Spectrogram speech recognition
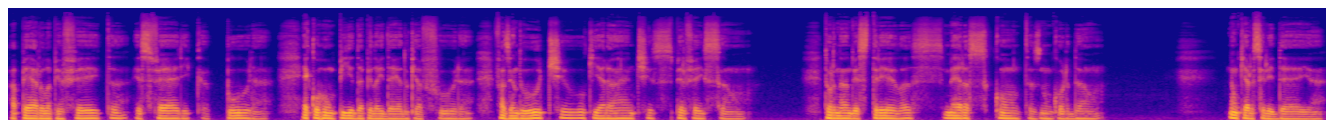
A pérola perfeita, esférica, pura, é corrompida pela ideia do que a fura, fazendo útil o que era antes perfeição, tornando estrelas meras contas num cordão. Não quero ser ideia,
